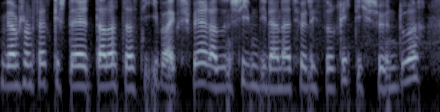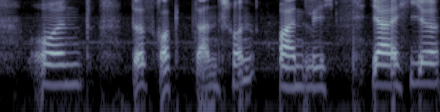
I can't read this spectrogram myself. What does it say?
Wir haben schon festgestellt, dadurch, dass die E-Bikes schwerer sind, schieben die dann natürlich so richtig schön durch. Und das rockt dann schon ordentlich. Ja, hier,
